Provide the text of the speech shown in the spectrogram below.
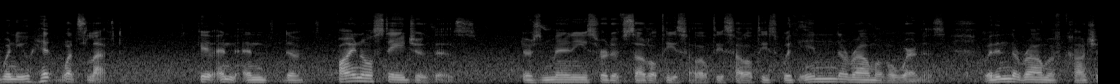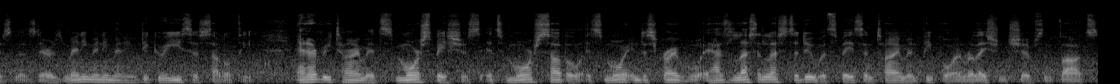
when you hit what's left, okay, and, and the final stage of this there's many sort of subtleties, subtleties, subtleties within the realm of awareness, within the realm of consciousness. There's many, many, many degrees of subtlety. And every time it's more spacious, it's more subtle, it's more indescribable. It has less and less to do with space and time and people and relationships and thoughts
